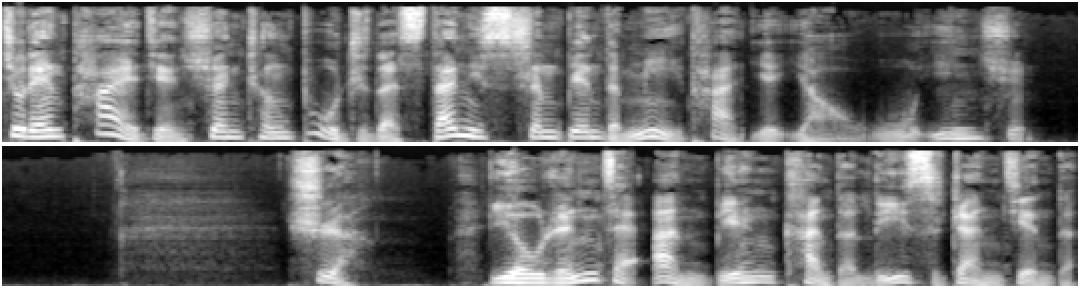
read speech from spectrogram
就连太监宣称布置在斯丹尼斯身边的密探也杳无音讯。是啊，有人在岸边看到李斯战舰的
